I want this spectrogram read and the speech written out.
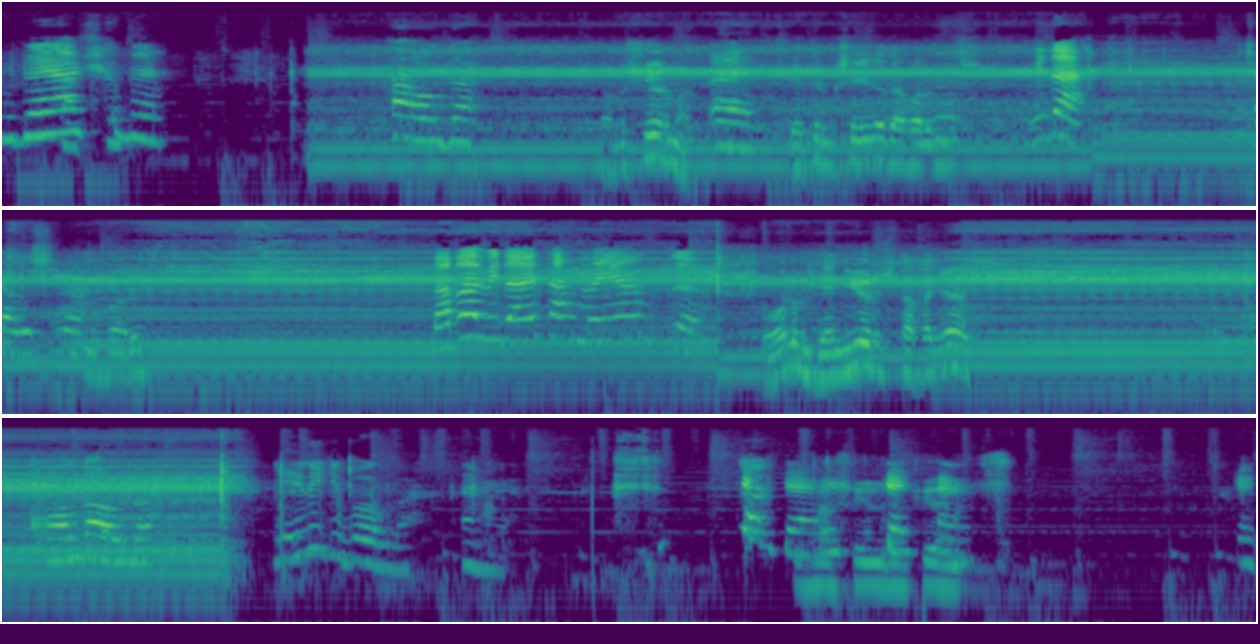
Bir de yaşlı. Ha oldu. Çalışıyor mu? Evet. Getir bir şeyi de takalım. Bir de çalışıyor. Yukarı. Baba daha takmayı unuttum. Oğlum deniyoruz takacağız. Oldu oldu. Bunlar suyunu döküyorum. Gel,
